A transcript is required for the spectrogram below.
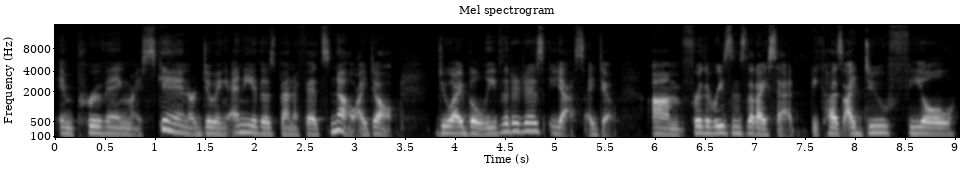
improving my skin or doing any of those benefits? No i don't. Do i believe that it is? Yes i do. Um, for the reasons that i said because i do feel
